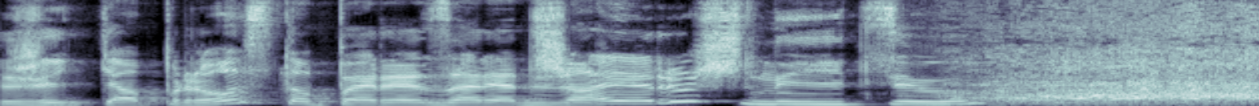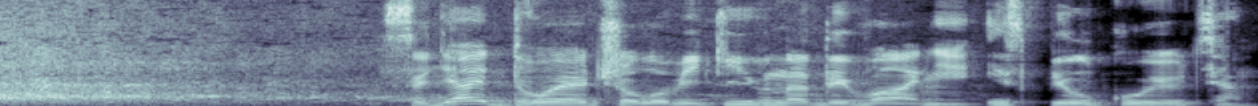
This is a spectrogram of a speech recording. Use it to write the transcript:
Життя просто перезаряджає рушницю. Сидять двоє чоловіків на дивані і спілкуються.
